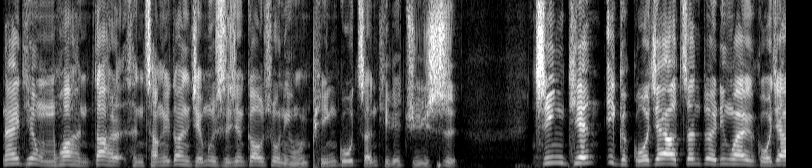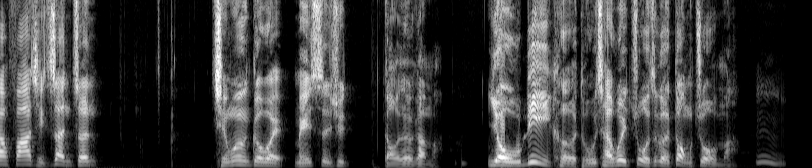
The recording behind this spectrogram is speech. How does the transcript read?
那一天我们花很大的、很长一段节目时间告诉你，我们评估整体的局势。今天一个国家要针对另外一个国家发起战争，请问各位，没事去搞这个干嘛？有利可图才会做这个动作嘛？嗯，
